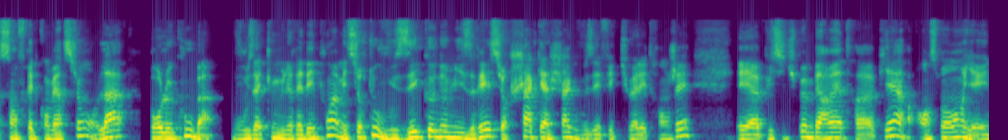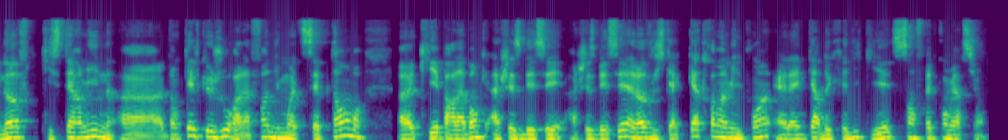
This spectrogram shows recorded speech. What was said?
sans frais de conversion. Là, pour le coup, bah, vous accumulerez des points, mais surtout, vous économiserez sur chaque achat que vous effectuez à l'étranger. Et euh, puis, si tu peux me permettre, euh, Pierre, en ce moment, il y a une offre qui se termine euh, dans quelques jours, à la fin du mois de septembre, qui est par la banque HSBC. HSBC, elle offre jusqu'à 80 000 points et elle a une carte de crédit qui est sans frais de conversion.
